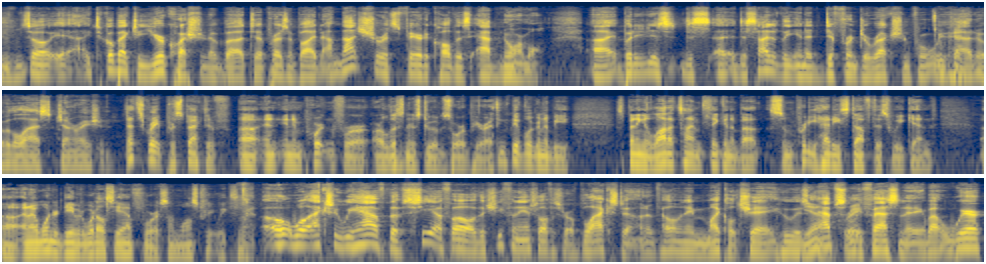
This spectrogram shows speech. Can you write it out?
Mm-hmm. So, uh, to go back to your question about uh, President Biden, I'm not sure it's fair to call this abnormal. Uh, but it is uh, decidedly in a different direction from what we've okay. had over the last generation. That's great perspective uh, and, and, important for our, our, listeners to absorb here. I think people are going to be spending a lot of time thinking about some pretty heady stuff this weekend. Uh, and I wonder, David, what else you have for us on Wall Street Week tonight? Oh, well, actually, we have the CFO, the Chief Financial Officer of Blackstone, a fellow named Michael Chae, who is yeah, absolutely great. fascinating about where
